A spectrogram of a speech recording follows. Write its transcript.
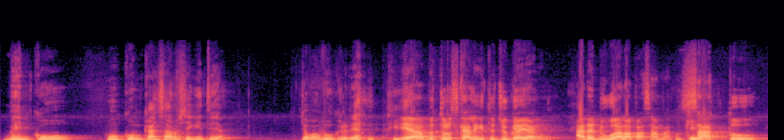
Menko Hukum? Kan seharusnya gitu ya. Coba Bung Kurnia. Iya betul sekali itu juga yang ada dua lah Pak Samad. Oke. Satu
